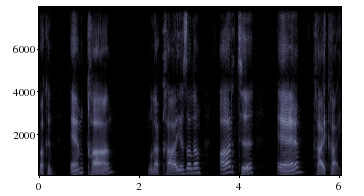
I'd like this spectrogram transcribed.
Bakın M Kaan buna K yazalım. Artı M kaykay.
